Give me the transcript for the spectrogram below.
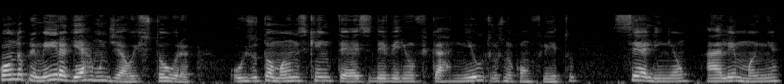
Quando a Primeira Guerra Mundial estoura, os otomanos que em tese deveriam ficar neutros no conflito se alinham à Alemanha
